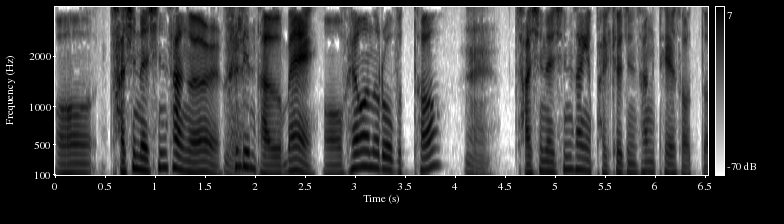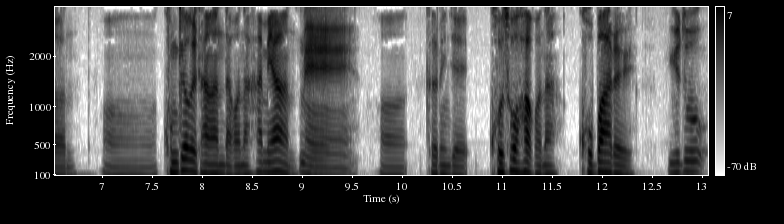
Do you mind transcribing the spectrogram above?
어 자신의 신상을 예. 흘린 다음에 어 회원으로부터 예. 자신의 신상이 밝혀진 상태에서 어떤 어, 공격을 당한다거나 하면 네. 어, 그걸 이제 고소하거나 고발을 유도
